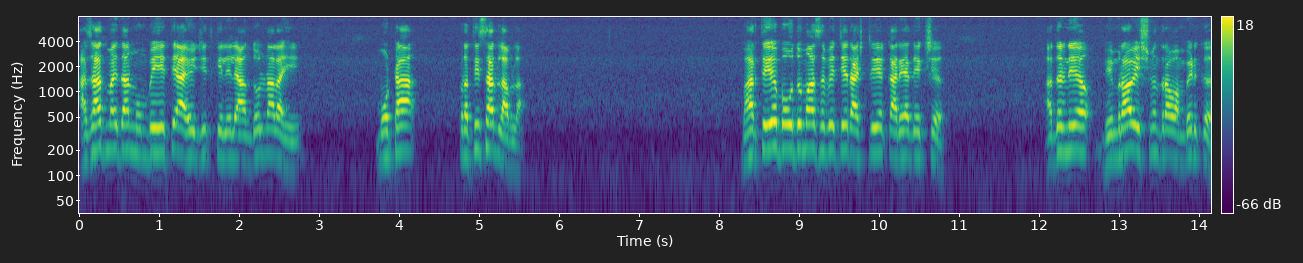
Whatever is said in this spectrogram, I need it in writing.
आझाद मैदान मुंबई येथे आयोजित केलेल्या आंदोलनालाही मोठा प्रतिसाद लाभला. भारतीय बौद्ध महासभेचे राष्ट्रीय कार्याध्यक्ष आदरणीय भीमराव यशवंतराव आंबेडकर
